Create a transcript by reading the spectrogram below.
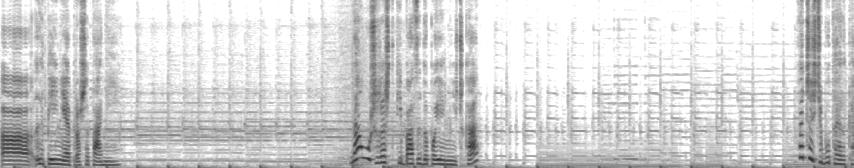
A lepiej nie, proszę pani. Nałóż resztki bazy do pojemniczka. Wyczyść butelkę.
